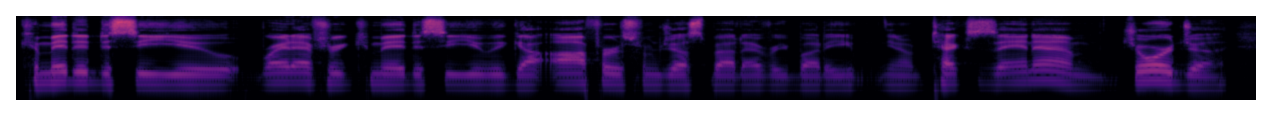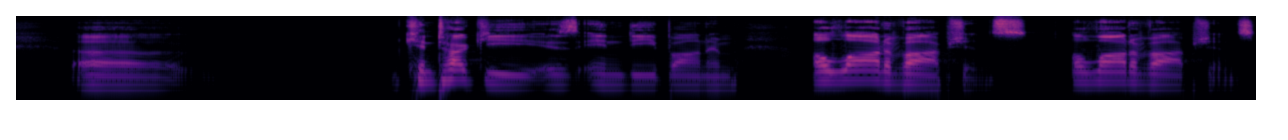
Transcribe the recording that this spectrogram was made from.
committed to CU. Right after he committed to CU, he got offers from just about everybody. You know, Texas A&M, Georgia, uh, Kentucky is in deep on him. A lot of options. A lot of options.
